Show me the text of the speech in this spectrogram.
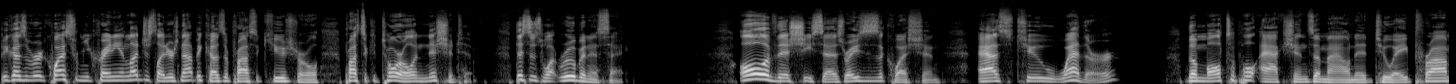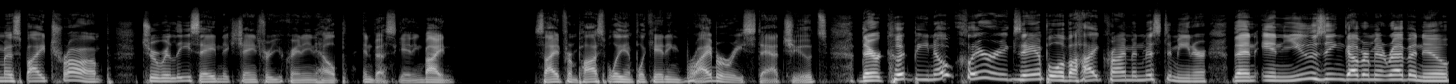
because of a request from Ukrainian legislators, not because of prosecutorial, prosecutorial initiative. This is what Rubin is saying. All of this, she says, raises a question as to whether the multiple actions amounted to a promise by Trump to release aid in exchange for Ukrainian help investigating Biden. Aside from possibly implicating bribery statutes, there could be no clearer example of a high crime and misdemeanor than in using government revenue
